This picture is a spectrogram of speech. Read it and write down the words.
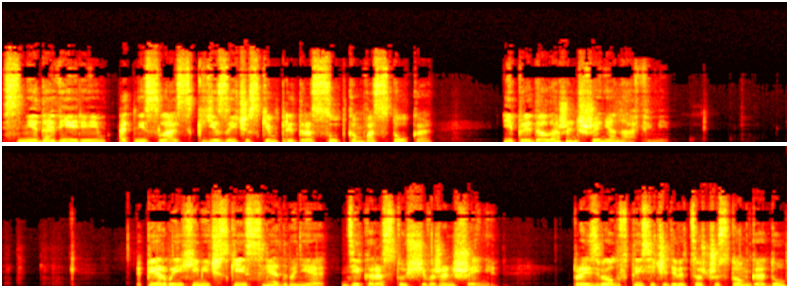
с недоверием отнеслась к языческим предрассудкам Востока и предала женьшень анафеме. Первые химические исследования дикорастущего женьшеня произвел в 1906 году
